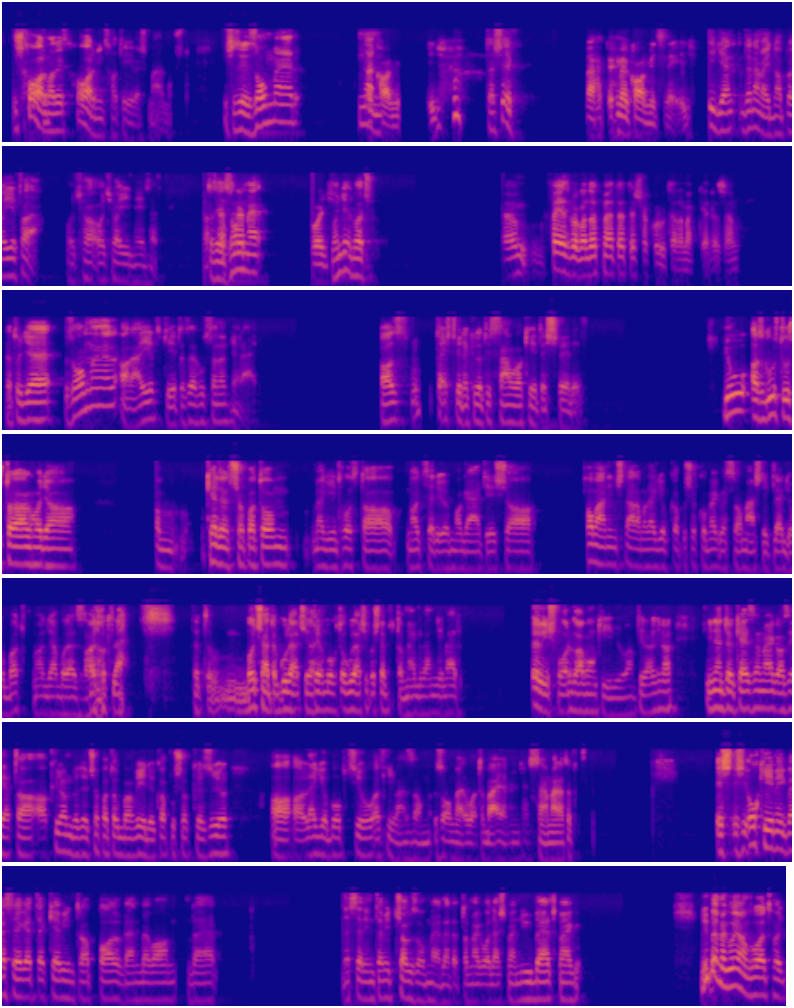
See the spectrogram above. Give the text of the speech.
És harmadrészt 36 éves már most. És azért Zommer nem... Meg 34. Tessék? Hát ő meg 34. Igen, de nem egy napra írt alá, hogyha, hogyha így nézed. Hát azért Zommer... Hogy... Mondjad, bocs. Fejezd be a gondolatmenetet, és akkor utána megkérdezem. Tehát ugye Zomer aláírt 2025 nyaráig. Az testvérek között is számolva két és fél év. Jó, az gusztustalan, hogy a, a kedvenc csapatom megint hozta a nagyszerű önmagát, és a, ha már nincs nálam a legjobb kapus, akkor megveszem a második legjobbat. Nagyjából ez zajlott le. Tehát bocsánat a Gulácsi rajongóktól, Gulácsi most nem tudtam megvenni, mert ő is forgalmon kívül van pillanatnyilag. Innentől kezdve meg azért a, a különböző csapatokban védő kapusok közül a, a legjobb opció az nyilván Zomer volt a Bayern München számára. Tehát és, és oké, még beszélgettek Kevin Trappal, rendben van, de, de szerintem itt csak Zommer lehetett a megoldás, mert Nübert meg Nübert meg olyan volt, hogy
